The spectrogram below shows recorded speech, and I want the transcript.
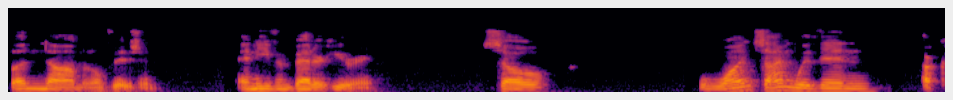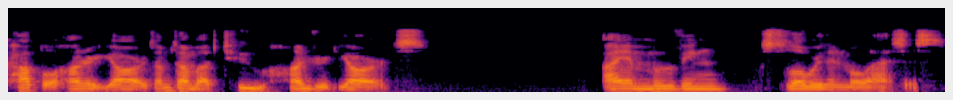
phenomenal vision and even better hearing. So once I'm within a couple hundred yards, I'm talking about 200 yards, I am moving slower than molasses.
